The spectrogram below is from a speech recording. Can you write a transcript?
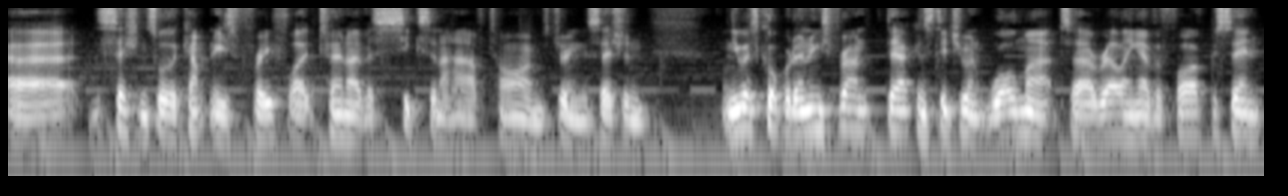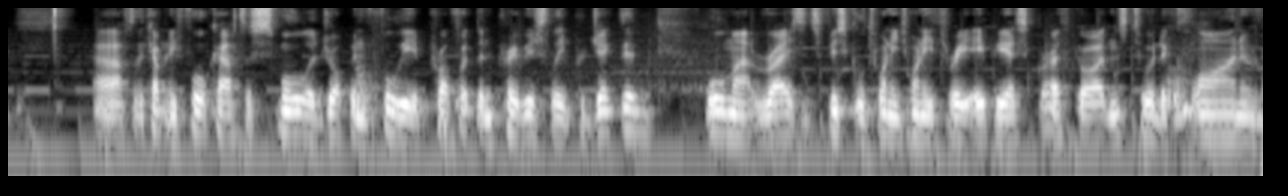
Uh, the session saw the company's free float turn over six and a half times during the session. On the US corporate earnings front, Dow constituent Walmart uh, rallying over 5%. Uh, after the company forecast a smaller drop in full year profit than previously projected. Walmart raised its fiscal 2023 EPS growth guidance to a decline of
